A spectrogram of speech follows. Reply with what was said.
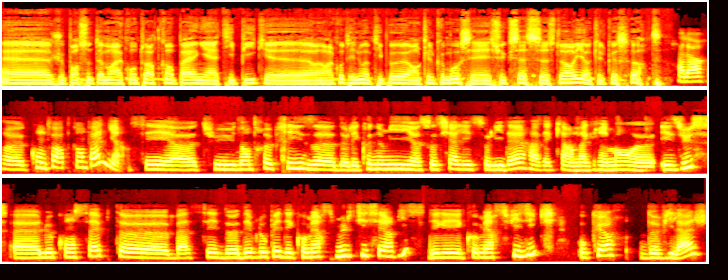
Euh, je pense notamment à Comptoir de campagne et à Typique. Racontez-nous un petit peu en quelques mots ces success stories en quelque sorte. Alors, Comptoir de campagne, c'est une entreprise de l'économie sociale et solidaire avec un agrément ESUS. le concept, bah, c'est de développer des commerces multiservices, des commerces physiques au cœur de villages,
